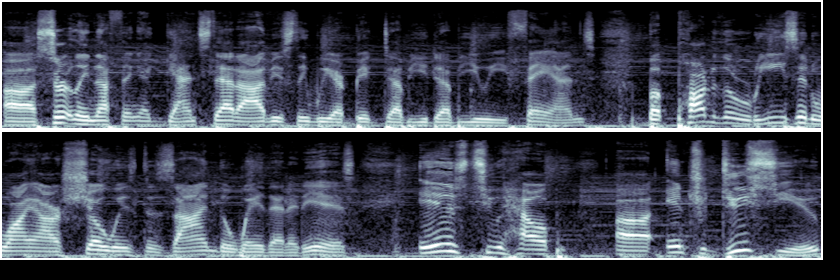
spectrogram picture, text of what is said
Uh, certainly nothing against that. Obviously, we are big WWE fans. But part of the reason why our show is designed the way that it is is to help uh, introduce you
